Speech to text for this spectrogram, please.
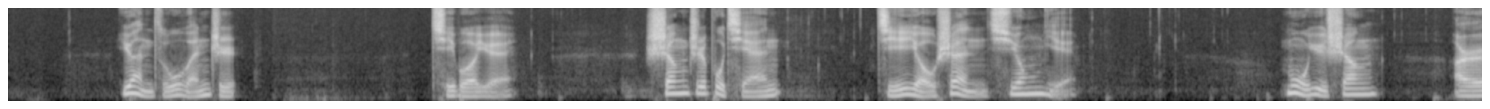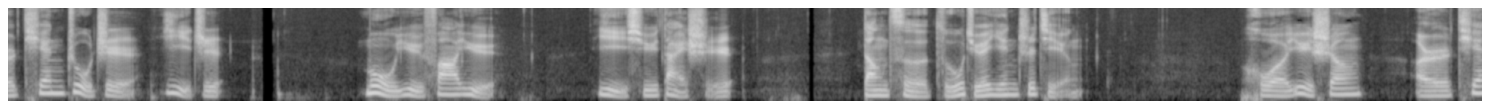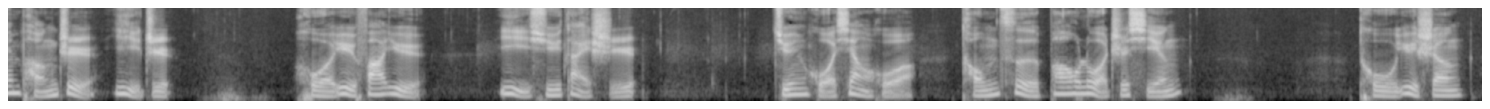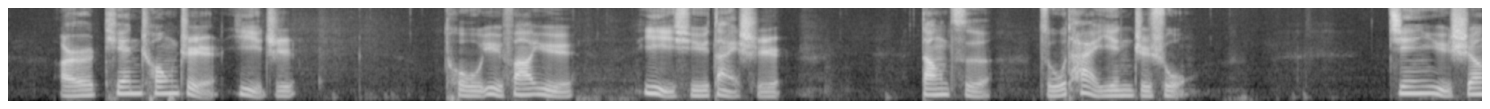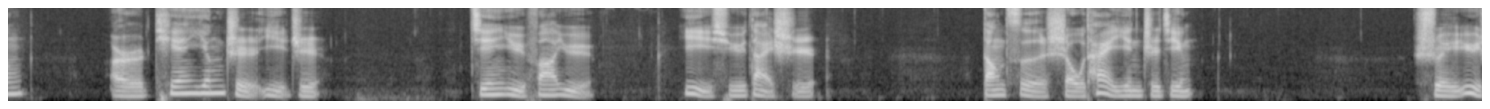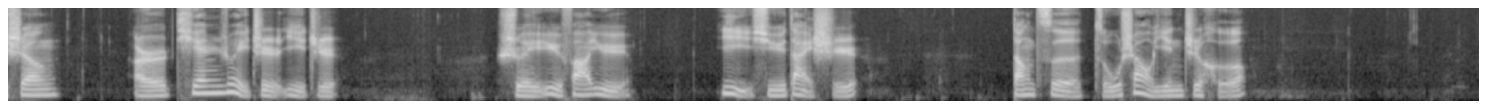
愿卒闻之。”岐伯曰：“生之不前，即有甚凶也。木欲生，而天助之，益之；木欲发育，亦须待时。当次足厥阴之景。火欲生。”而天蓬至，益之；火欲发育，亦须待时。君火相火，同次包络之行。土欲生，而天冲至，益之；土欲发育，亦须待时。当次足太阴之数。金欲生，而天应至益之；金欲发育，亦须待时。当次守太阴之经。水欲生，而天瑞至益之；水欲发育，亦须待时。当次足少阴之和。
